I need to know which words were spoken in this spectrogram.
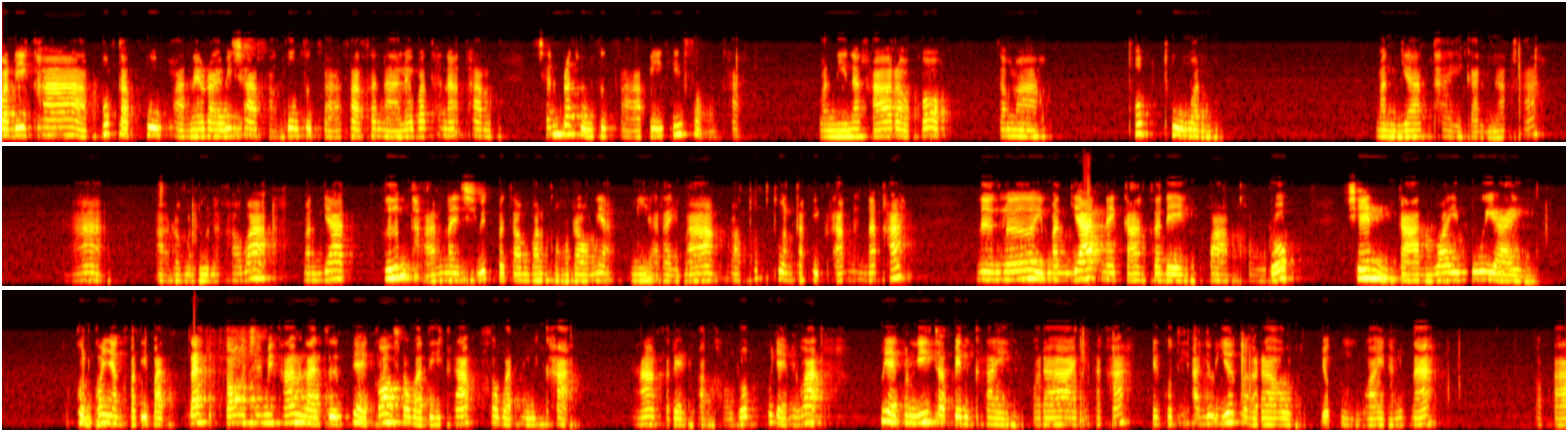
วัสดีค่ะ พบกับครูขวัญในรายวิชาสังคมศึกษาศาสนาและวัฒนธรรม ชั้นประถมศึกษาปีที่สองค่ะ วันนี้นะคะเราก็จะมาทบทวน มันญาติไทยกันนะคะอ่าเรามาดูนะคะว่ามันญาติพื้นฐานในชีวิตประจำวันของเราเนี่ยมีอะไรบ้าง เราทบทวนกันอีกครั้งหนึ่งนะคะหนึ่งเลยมันญาติในการแสดงความเคารพ เช่น การไหว้ผู้ใหญ่ทุกคนก็ยังปฏิบัติได้ถูกต้องใช่ไหมคะ เวลาเจอผู้ใหญ่ก็สวัสดีครับ สวัสดีค่ะแสดงความเคารพผู้ใหญ่ไม่ว่า ผู้ใหญ่คนนี้จะเป็นใครก็ได้นะคะ เป็นคนที่อายุเยอะกว่าเรายกมือไหว้นะลูกนะ ต่อไป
